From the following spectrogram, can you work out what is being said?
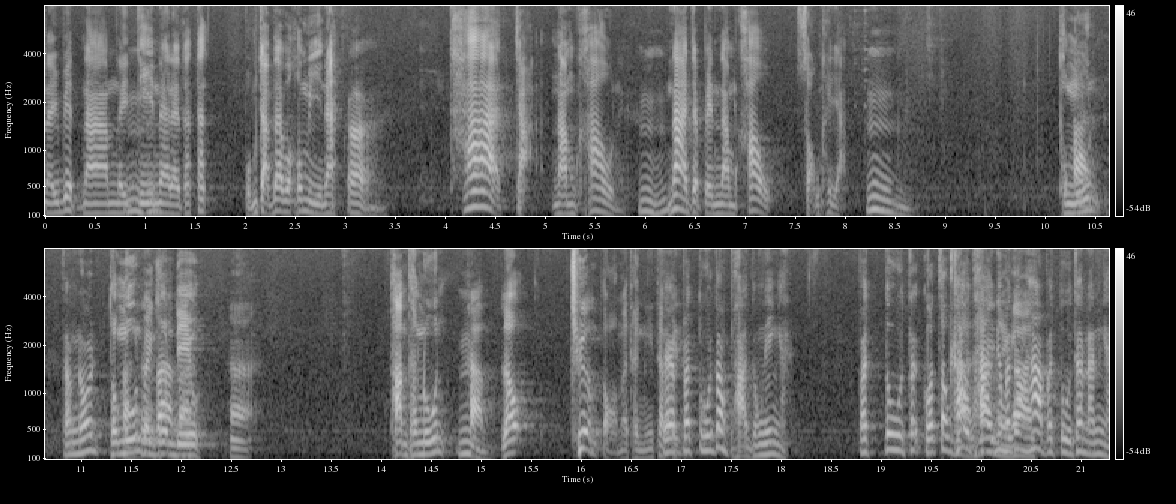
ในเวียดนามในจีนในอะไรถ้าถ้าผมจับได้ว่าเขามีนะเออถ้าจะนำเข้าเนี่ยอืม น่าจะเป็นนำเข้าสองขยักอืมทางนู้นทางโน้น ทางนู้นเป็นคนดีลอ่า ทำทางนู้นครับแล้วเชื่อมต่อมาทางนี้ถ้าแต่เป็นประตูต้องผ่านตรงนี้ไงประตูก็ต้องผ่านเข้าไทยเนี่ยมันต้องทางห้าประตูเท่านั้นไง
